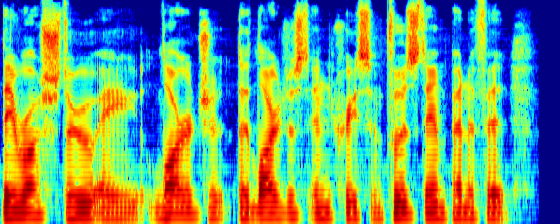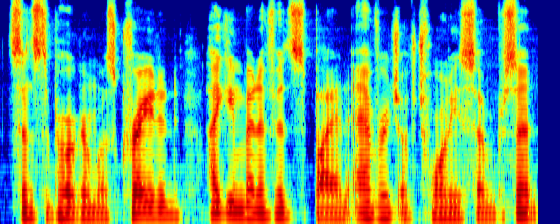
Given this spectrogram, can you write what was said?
they rushed through a large the largest increase in food stamp benefit since the program was created, hiking benefits by an average of 27%.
